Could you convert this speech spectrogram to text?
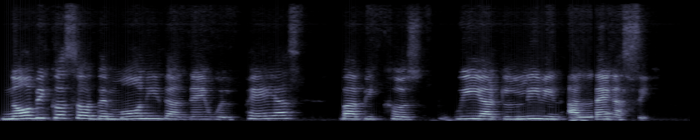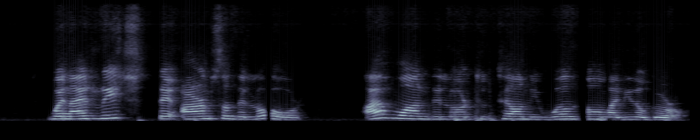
not because of the money that they will pay us, but because we are leaving a legacy. When I reach the arms of the Lord, I want the Lord to tell me, Well done, my little girl.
